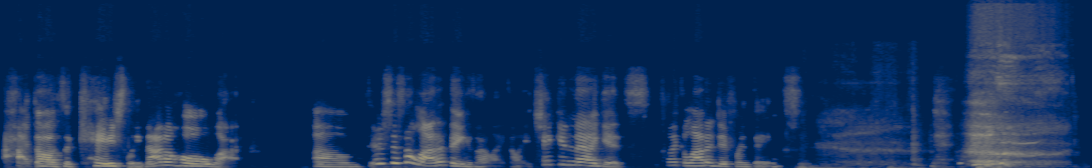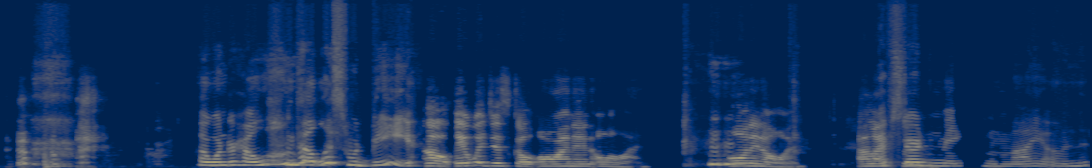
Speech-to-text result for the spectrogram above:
hot dogs occasionally, not a whole lot. Um, there's just a lot of things I like. I like chicken nuggets, like a lot of different things. I wonder how long that list would be. Oh, it would just go on and on, on and on. I like. I've started food. making my own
